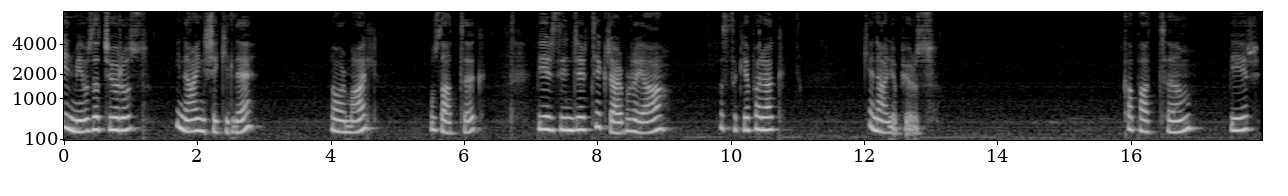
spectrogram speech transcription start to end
ilmeği uzatıyoruz. Yine aynı şekilde normal uzattık. Bir zincir tekrar buraya fıstık yaparak kenar yapıyoruz. Kapattım. 1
